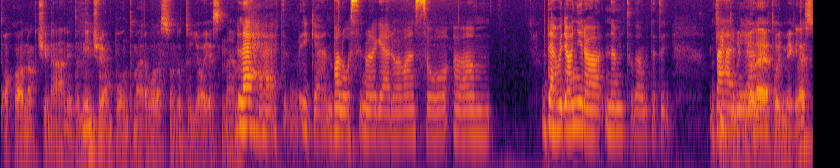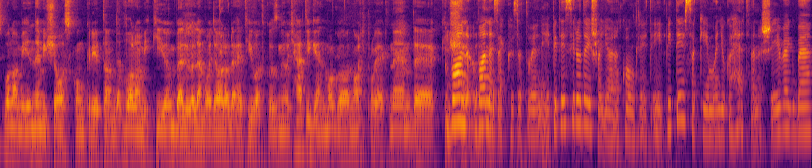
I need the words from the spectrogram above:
akarnak csinálni. Tehát nincs olyan pont már, ahol azt mondod, hogy jaj, ezt nem. Lehet, igen, valószínűleg erről van szó. Um, de hogy annyira nem tudom, tehát, hogy bármilyen... Tudja, lehet, hogy még lesz valami, nem is az konkrétan, de valami kijön belőle, majd arra lehet hivatkozni, hogy hát igen, maga a nagy projekt nem, de kisebb. Van, van ezek között olyan építésziroda is, vagy olyan konkrét építész, aki mondjuk a 70-es években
